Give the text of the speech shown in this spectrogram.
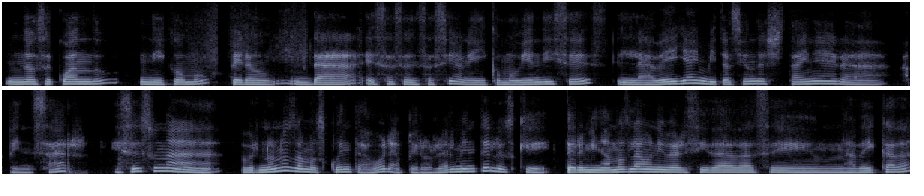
No sé cuándo, ni cómo, pero da esa sensación. Y como bien dices, la bella invitación de Steiner a, pensar. Eso es una, a ver, no nos damos cuenta ahora, pero realmente los que terminamos la universidad hace una década,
